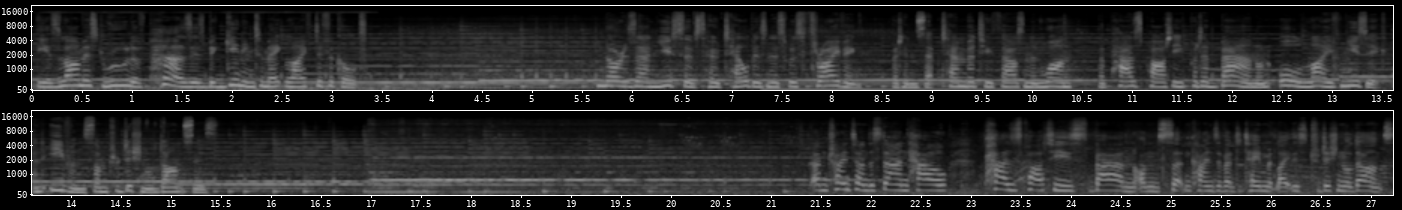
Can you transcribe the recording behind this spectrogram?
But the Islamist rule of PAS is beginning to make life difficult. Norizan Yusuf's hotel business was thriving, but in September 2001, the PAS party put a ban on all live music and even some traditional dances. I'm trying to understand how PAS party's ban on certain kinds of entertainment like this traditional dance,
